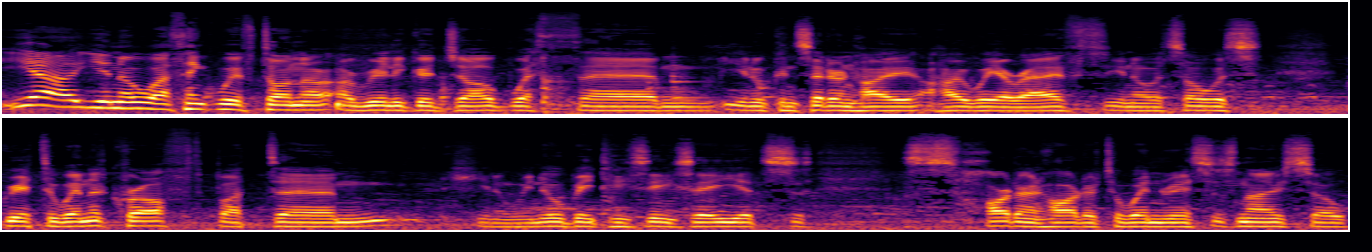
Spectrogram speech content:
Yeah, you know, I think we've done a, a really good job with, um, you know, considering how, how we arrived. You know, it's always great to win at Croft, but, um, you know, we know BTCC, it's, it's harder and harder to win races now. So,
